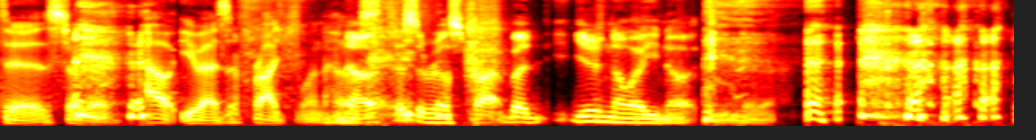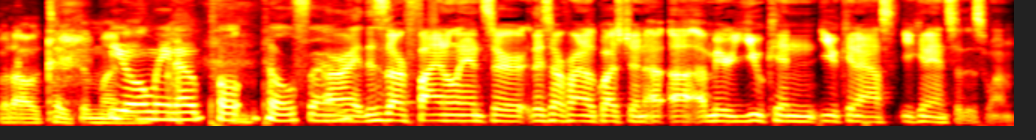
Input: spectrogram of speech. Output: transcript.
to sort of out you as a fraudulent host. No, it's a real spot, but there's no way you know it. You know that. but I would take the money. You only know Pil- Pilsen. All right, this is our final answer. This is our final question. Uh, uh, Amir, you can you can ask you can answer this one.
